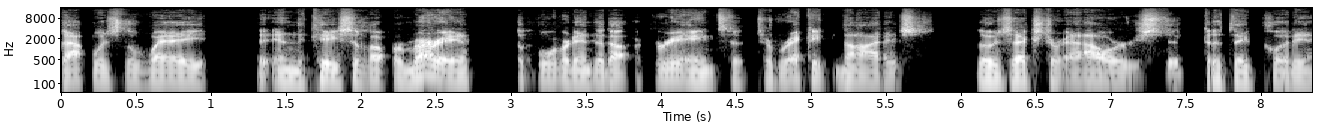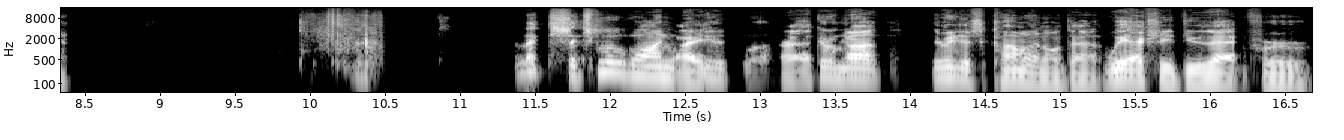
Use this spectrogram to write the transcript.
That was the way, in the case of Upper Merion, the board ended up agreeing to, to recognize those extra hours that, that they put in. Let's let's move on I- to Uh, Ron, let me just comment on that. We actually do that for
